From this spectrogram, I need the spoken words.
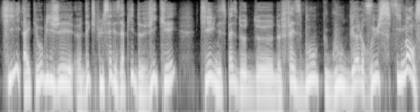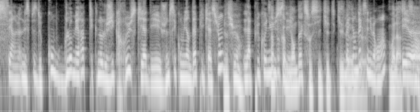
qui a été obligé d'expulser les applis de VK, qui est une espèce de, de, de Facebook, Google russe immense. C'est un, une espèce de conglomérat technologique russe qui a des je ne sais combien d'applications. Bien sûr. La plus connue, C'est un peu comme Yandex aussi, qui est, qui est Bah, le, Yandex, le- numéro un. Voilà, c'est ça. hein.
